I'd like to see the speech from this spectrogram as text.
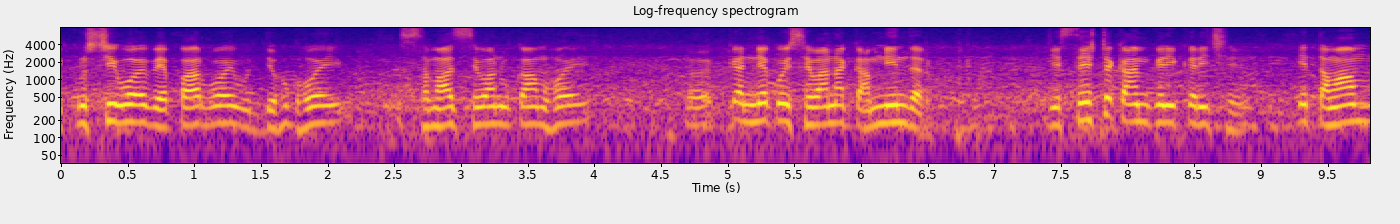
એ કૃષિ હોય, વેપાર હોય, ઉદ્યોગ હોય, સમાજ સેવાનું કામ હોય કે અન્ય કોઈ સેવાના કામની અંદર જે શ્રેષ્ઠ કામગીરી કરી છે, એ તમામ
